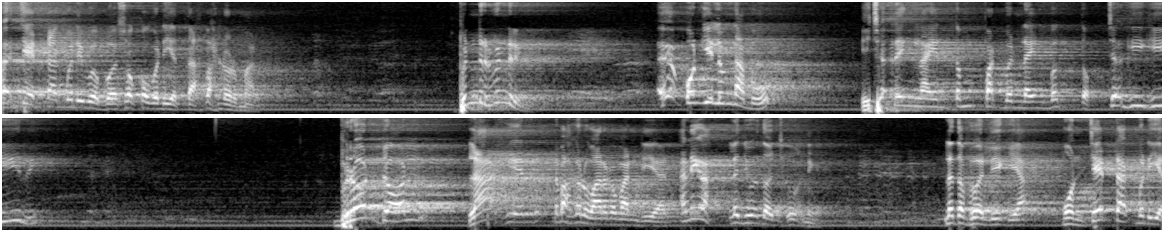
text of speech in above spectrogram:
Cek cetak bedai bebe, sokon bedai yetas bah normal. Bener bener. Eh, pun gilum tabu. Ijak ring lain tempat ben lain bektok. Cek gigiri. Brodol lahir nebah keluar ke pandian. Ani ah, lah lejuk tojuk ni. Lah balik ya. Mun cetak bedi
